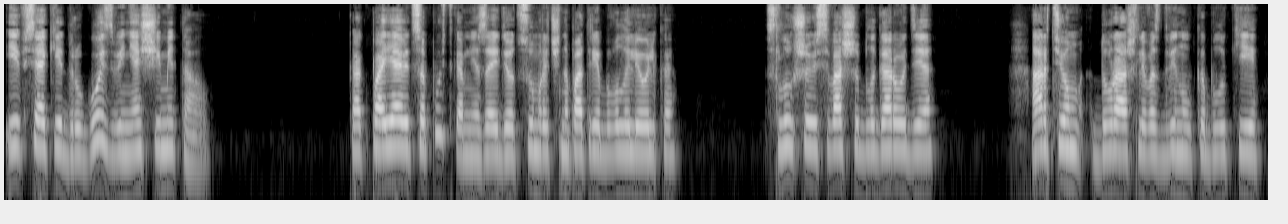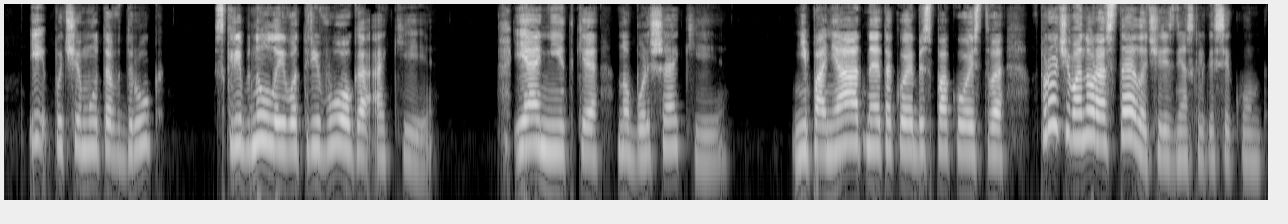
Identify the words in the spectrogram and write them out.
и всякий другой звенящий металл. «Как появится, пусть ко мне зайдет», — сумрачно потребовала Лёлька. «Слушаюсь, ваше благородие». Артем дурашливо сдвинул каблуки, и почему-то вдруг скребнула его тревога о Кее. И о нитке, но больше о Кее. Непонятное такое беспокойство, впрочем, оно растаяло через несколько секунд.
